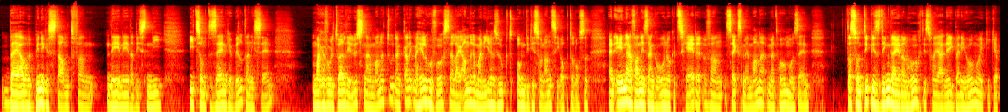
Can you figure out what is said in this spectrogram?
bij jou wordt binnengestampt van nee, nee, dat is niet iets om te zijn, je wilt dat niet zijn, maar je voelt wel die lust naar mannen toe, dan kan ik me heel goed voorstellen dat je andere manieren zoekt om die dissonantie op te lossen. En één daarvan is dan gewoon ook het scheiden van seks met mannen met homo zijn. Dat is zo'n typisch ding dat je dan hoort, is van ja, nee, ik ben niet homo, ik, ik heb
